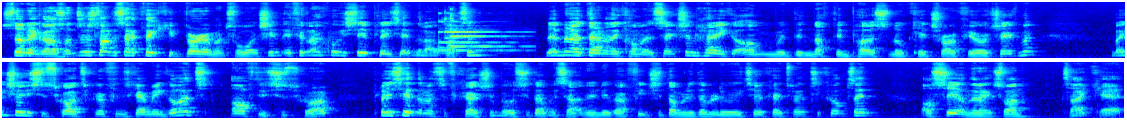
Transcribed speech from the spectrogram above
So then guys, I'd just like to say thank you very much for watching. If you like what you see, please hit the like button. Let me know down in the comment section how you got on with the Nothing Personal Kid Trophy or Achievement. Make sure you subscribe to Griffin's Gaming Guides. After you subscribe, please hit the notification bell so you don't miss out on any of our future WWE 2K20 content. I'll see you on the next one. Take care.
